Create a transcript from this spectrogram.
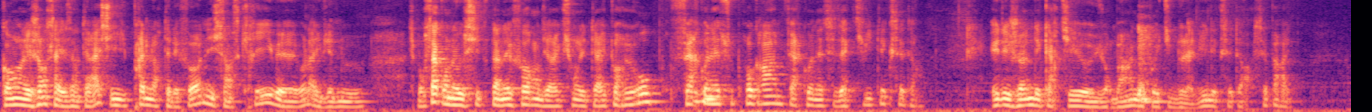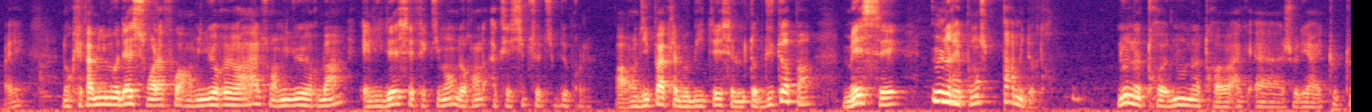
quand les gens ça les intéresse, ils prennent leur téléphone, ils s'inscrivent et voilà, ils viennent c'est pour ça qu'on a aussi tout un effort en direction des territoires ruraux pour faire mhm. connaître ce programme, faire connaître ses activités, etc. Et les jeunes des quartiers euh, urbains, de la politique de la ville, etc. C'est pareil. Donc les familles modestes sont à la fois en milieu rural, sont en milieu urbain, et l'idée c'est effectivement de rendre accessible ce type de projet. Alors on ne dit pas que la mobilité c'est le top du top, hein, mais c'est une réponse parmi d'autres. Nous, notre, nous, notre euh, je veux dire, toute,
